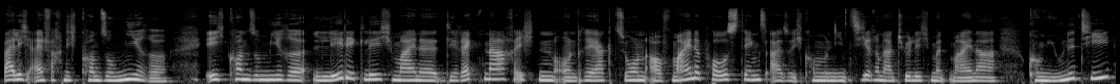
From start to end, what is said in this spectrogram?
weil ich einfach nicht konsumiere. Ich konsumiere lediglich meine Direktnachrichten und Reaktionen auf meine Postings. Also ich kommuniziere natürlich mit meiner Community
